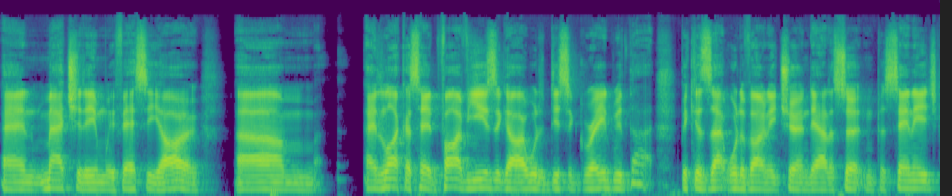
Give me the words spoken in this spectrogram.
and match it in with SEO. Um, and like I said, five years ago, I would have disagreed with that because that would have only churned out a certain percentage,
